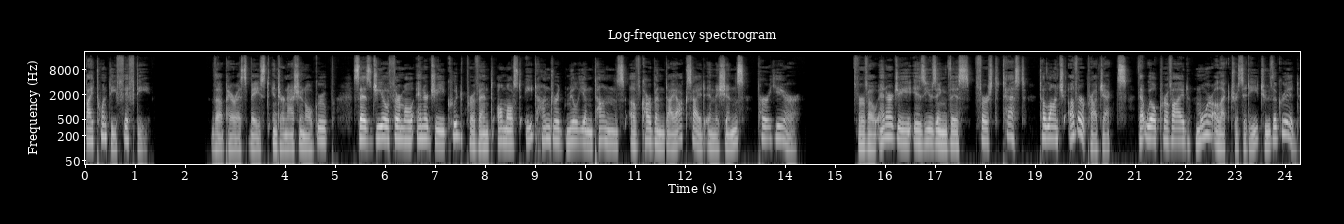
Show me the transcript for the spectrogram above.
by 2050. The Paris based international group says geothermal energy could prevent almost 800 million tons of carbon dioxide emissions per year. Fervo Energy is using this first test to launch other projects that will provide more electricity to the grid.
